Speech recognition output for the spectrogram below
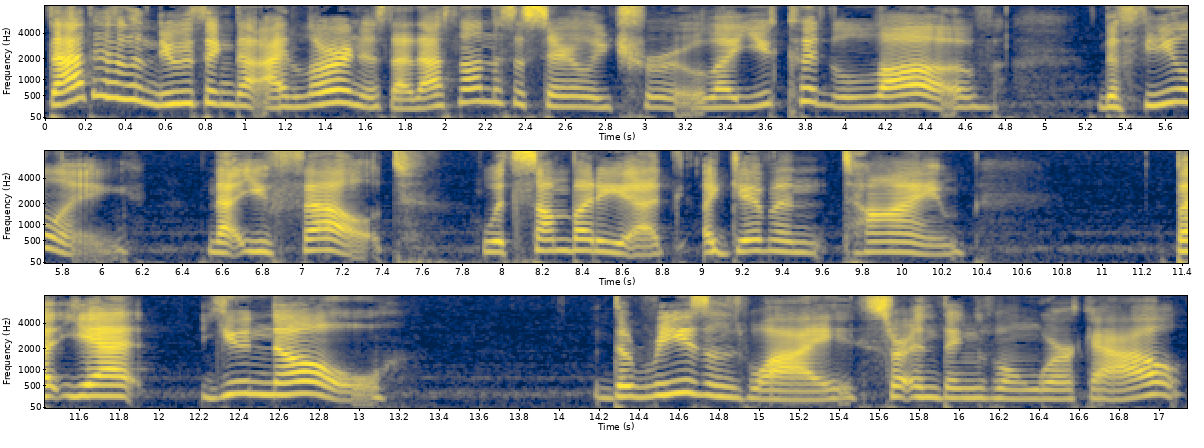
that is a new thing that I learned is that that's not necessarily true. Like you could love the feeling that you felt with somebody at a given time, but yet you know the reasons why certain things won't work out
